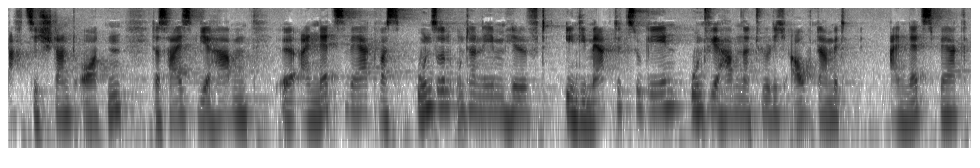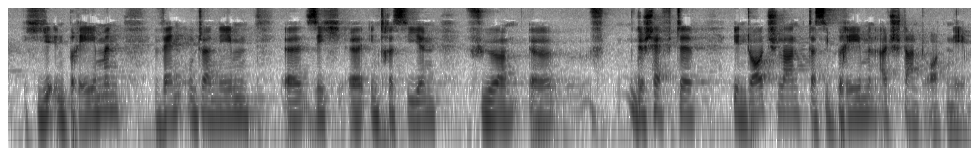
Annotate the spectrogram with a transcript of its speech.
80 ähm, Standorten. Das heißt, wir haben äh, ein Netzwerk, was unseren Unternehmen hilft, in die Märkte zu gehen. Und wir haben natürlich auch damit ein Netzwerk hier in Bremen, wenn Unternehmen äh, sich äh, interessieren für äh, Geschäfte in Deutschland, dass sie Bremen als Standort nehmen.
